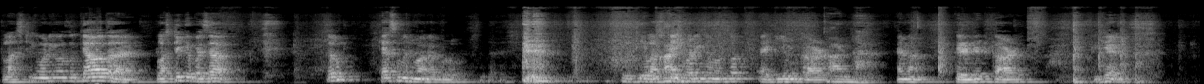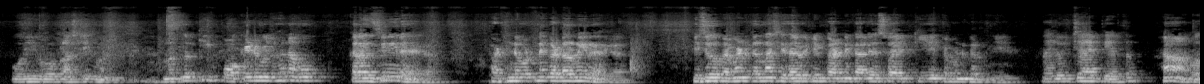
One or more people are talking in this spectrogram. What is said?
प्लास्टिक मनी मतलब क्या होता है? प्लास्टिक का पैसा। तब? क्या समझ में आ रहा है बोलो? प्लास्टिक मनी का मतलब एटीएम कार्ड कार्ड है ना? क्रेडिट कार्ड ठीक है? वही वो प्लास्टिक मनी मतलब कि पॉकेट में जो है ना वो करेंसी नहीं रहेगा। फटने वटने का डर नहीं रहेगा किसी को पेमेंट करना सीधा एटीएम कार्ड निकाले स्वाइप किए पेमेंट कर दिए। मान लो चाय पिया तब। हाँ तो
